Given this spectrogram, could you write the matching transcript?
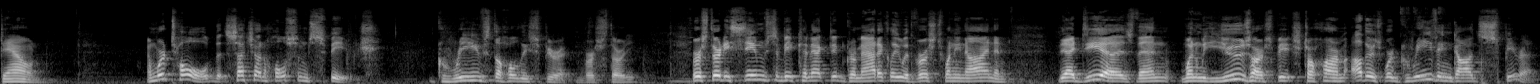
down. And we're told that such unwholesome speech grieves the Holy Spirit, verse 30. Verse 30 seems to be connected grammatically with verse 29, and the idea is then when we use our speech to harm others, we're grieving God's Spirit.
